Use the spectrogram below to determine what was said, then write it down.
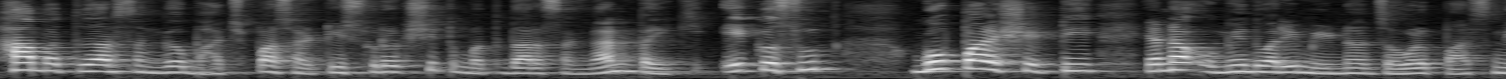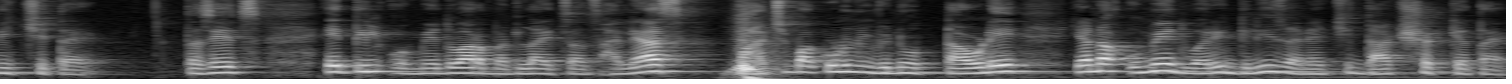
हा मतदारसंघ भाजपासाठी सुरक्षित मतदारसंघांपैकी एक असून गोपाळ शेट्टी यांना उमेदवारी मिळणं जवळपास निश्चित आहे. तसेच येथील उमेदवार बदलायचा झाल्यास भाजपाकडून विनोद तावडे यांना उमेदवारी दिली जाण्याची दाट शक्यता आहे.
